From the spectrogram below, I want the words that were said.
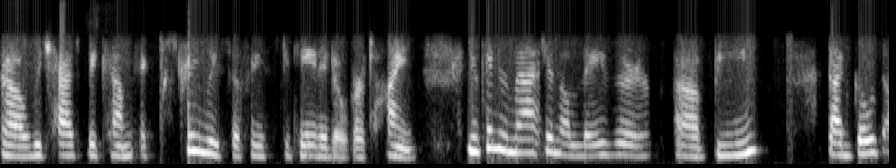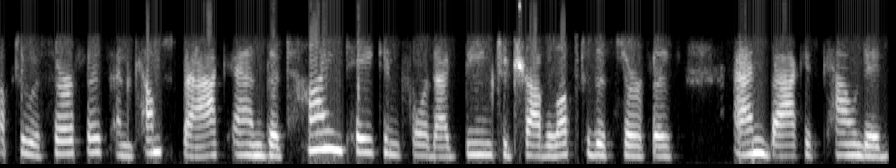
uh, which has become extremely sophisticated over time. You can imagine a laser uh, beam that goes up to a surface and comes back, and the time taken for that beam to travel up to the surface and back is counted,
